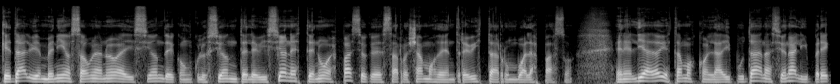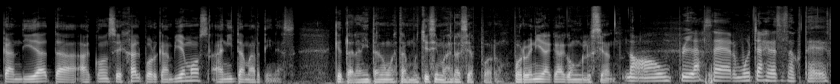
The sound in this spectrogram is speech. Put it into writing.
¿Qué tal? Bienvenidos a una nueva edición de Conclusión Televisión, este nuevo espacio que desarrollamos de entrevista rumbo a las PASO. En el día de hoy estamos con la diputada nacional y precandidata a concejal por Cambiemos, Anita Martínez. ¿Qué tal, Anita? ¿Cómo estás? Muchísimas gracias por, por venir acá a Conclusión. No, un placer. Muchas gracias a ustedes.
